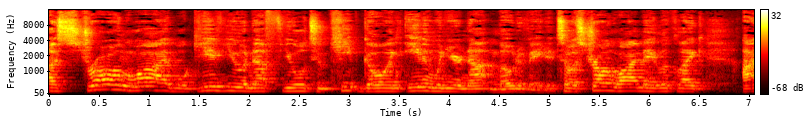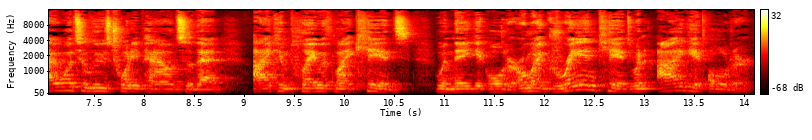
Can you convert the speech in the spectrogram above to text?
A strong why will give you enough fuel to keep going even when you're not motivated. So a strong why may look like, I want to lose 20 pounds so that I can play with my kids when they get older or my grandkids when I get older.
